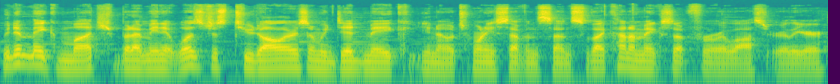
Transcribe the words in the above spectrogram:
we didn't make much, but I mean, it was just $2, and we did make, you know, 27 cents. So that kind of makes up for our loss earlier.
